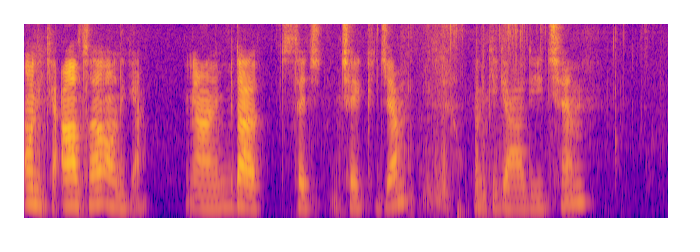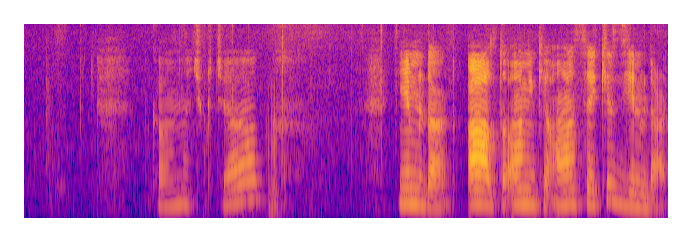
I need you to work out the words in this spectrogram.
12, 6, 12. Yani bir daha seç çekeceğim. 12 geldiği için. Bakalım ne çıkacak. 24, 6, 12, 18, 24.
